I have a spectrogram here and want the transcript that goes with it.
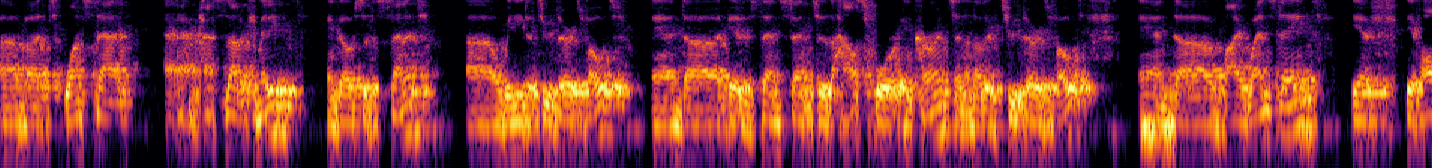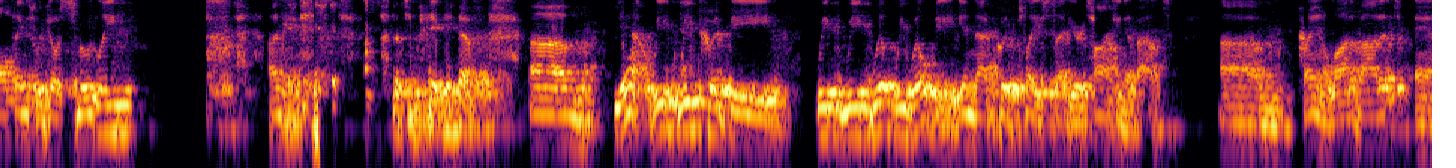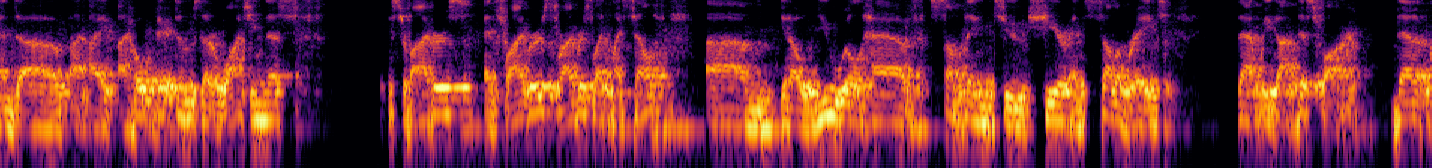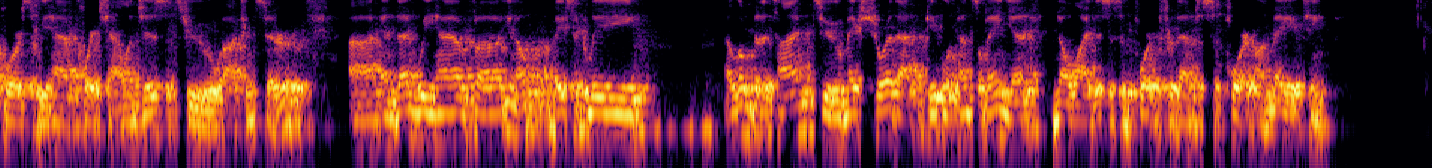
Uh, but once that uh, passes out of committee and goes to the Senate, uh, we need a two thirds vote. And uh, it is then sent to the House for concurrence and another two thirds vote. And by Wednesday, if if all things would go smoothly, I mean, that's a big if. Um, yeah, we, we could be, we, we, will, we will be in that good place that you're talking about. Um, praying a lot about it. And uh, I, I hope victims that are watching this, survivors and thrivers, thrivers like myself, um, you know, you will have something to cheer and celebrate that we got this far. Then, of course, we have court challenges to uh, consider. Uh, and then we have, uh, you know, basically a little bit of time to make sure that the people of Pennsylvania know why this is important for them to support on May 18th.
